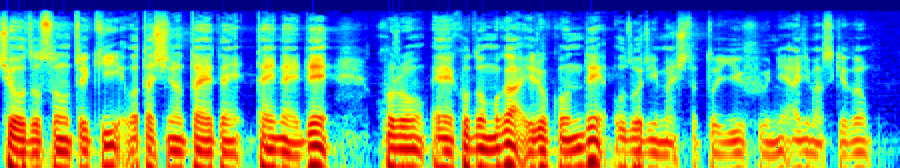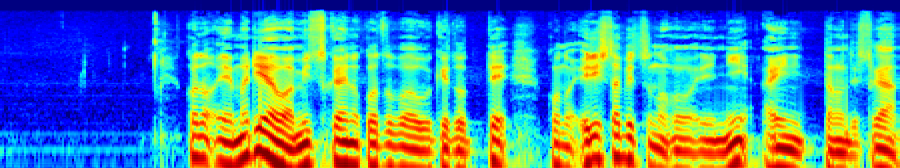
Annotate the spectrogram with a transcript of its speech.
ちょうどその時私の体内で子供が喜んで踊りましたというふうにありますけど。このマリアは見つかりの言葉を受け取ってこのエリザベスの方に会いに行ったのですが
